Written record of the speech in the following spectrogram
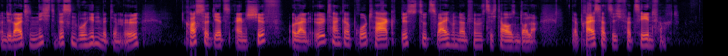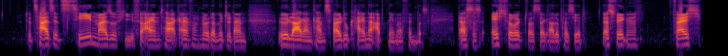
und die Leute nicht wissen, wohin mit dem Öl, kostet jetzt ein Schiff oder ein Öltanker pro Tag bis zu 250.000 Dollar. Der Preis hat sich verzehnfacht. Du zahlst jetzt zehnmal so viel für einen Tag, einfach nur damit du dein Öl lagern kannst, weil du keine Abnehmer findest. Das ist echt verrückt, was da gerade passiert. Deswegen vielleicht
